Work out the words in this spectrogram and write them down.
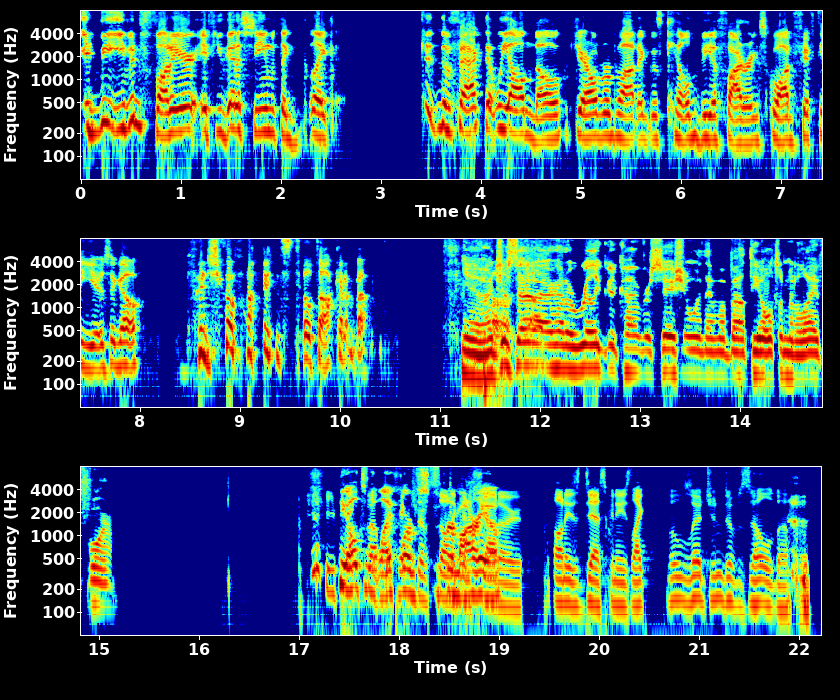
it'd be even funnier if you get a scene with the, like, the fact that we all know Gerald Robotnik was killed via firing squad 50 years ago. But Joe Biden's still talking about it. Yeah, I Oh, just had, God. I had a really good conversation with him about the ultimate life form. He picks ultimate the life form picture of Super Mario. Shadow on his desk, and he's like, "The Legend of Zelda."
